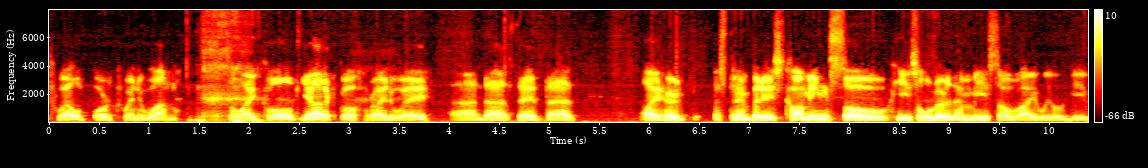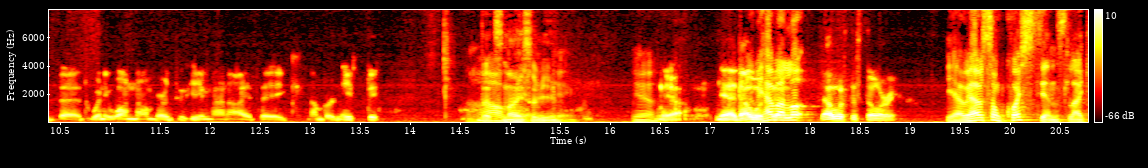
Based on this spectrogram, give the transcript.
12 or 21. So I called Jarkko right away and uh, said that I heard Strömberg is coming, so he's older than me, so I will give the 21 number to him and I take number 90. That's Ah, nice of you. Yeah. Yeah, yeah, that We was have the, a lot- that was the story. Yeah, we have some questions like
